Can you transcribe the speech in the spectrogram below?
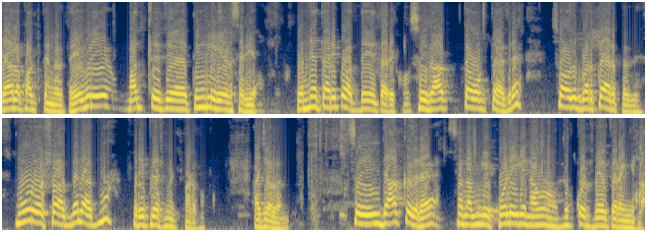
ಡೆವಲಪ್ ಆಗ್ತಾನೆ ಇರುತ್ತೆ. ಎವ್ರಿ ಮಂತ್ ತಿಂಗಳಿಗೆ ಎರಡು ಸರಿ. ಒಂದನೇ ತಾರೀಕು ಹದಿನೈದು ತಾರೀಕು. ಸೊ ಇದು ಆಗ್ತಾ ಹೋಗ್ತಾ ಇದ್ರೆ ಸೊ ಅದು ಬರ್ತಾ ಇರ್ತದೆ. ಮೂರು ವರ್ಷ ಆದ್ಮೇಲೆ ಅದನ್ನ ರಿಪ್ಲೇಸ್ಮೆಂಟ್ ಮಾಡಬೇಕು. ಅಜೋಲನ್. ಸೊ ಇದು ಹಾಕಿದ್ರೆ ಸೊ ನಮಗೆ ಕೋಳಿಗೆ ನಾವು ದುಡ್ಡು ಕೊಟ್ಟು ಬೇವ್ ತರಂಗಿಲ್ಲ.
